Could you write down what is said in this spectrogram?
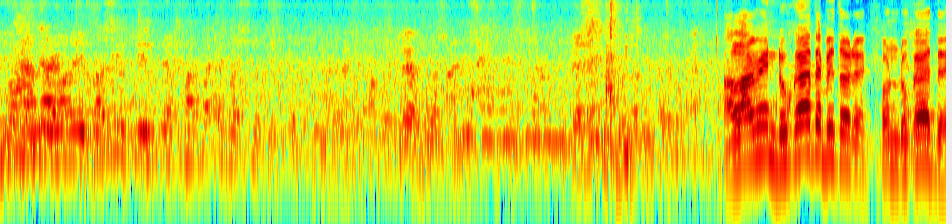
এখানে আমার এই পাশে ফাঁকা। আলামিন ঢুকায় দে ভিতরে ফোন ঢুকায় দে।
